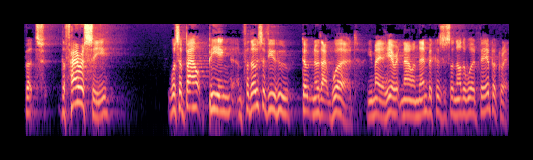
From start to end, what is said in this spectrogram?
But the Pharisee was about being, and for those of you who don't know that word, you may hear it now and then because it's another word for hypocrite.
